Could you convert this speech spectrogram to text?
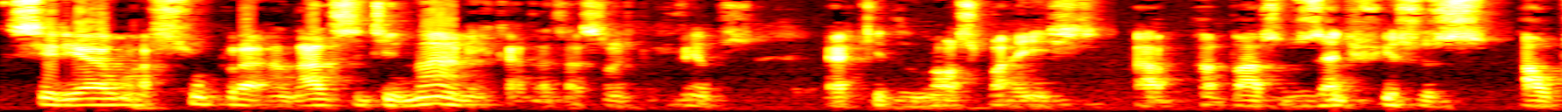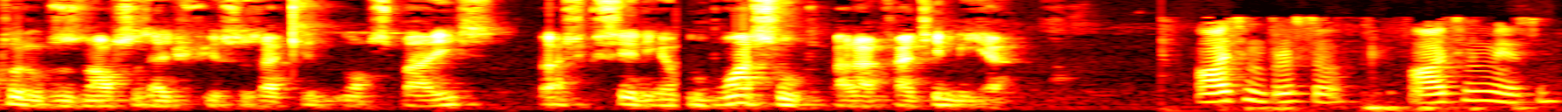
seria um assunto a análise dinâmica das ações dos ventos aqui do nosso país, a, a base dos edifícios, a altura dos nossos edifícios aqui do nosso país, eu acho que seria um bom assunto para a academia. Ótimo, professor. Ótimo mesmo.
